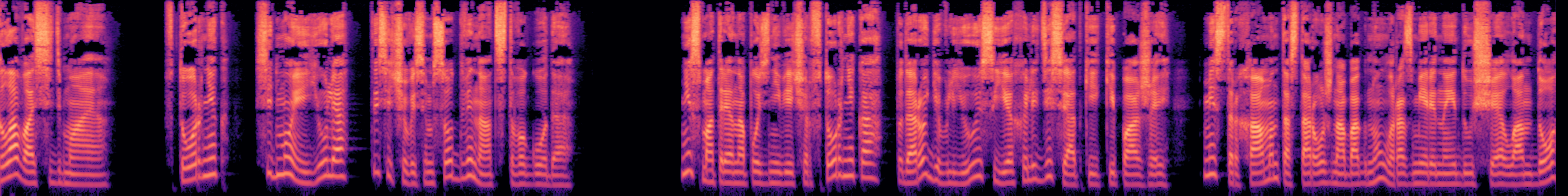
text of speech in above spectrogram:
Глава 7. Вторник, 7 июля 1812 года. Несмотря на поздний вечер вторника, по дороге в Льюис ехали десятки экипажей. Мистер Хаммонд осторожно обогнул размеренно идущее ландо,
